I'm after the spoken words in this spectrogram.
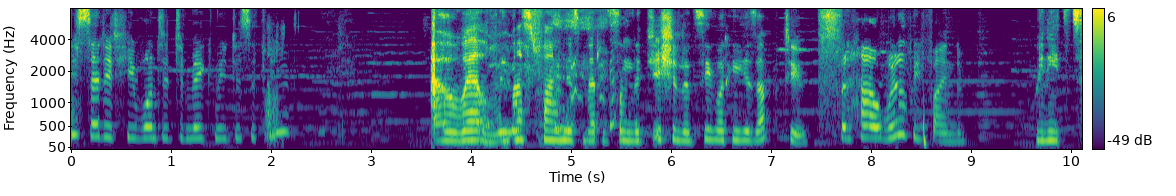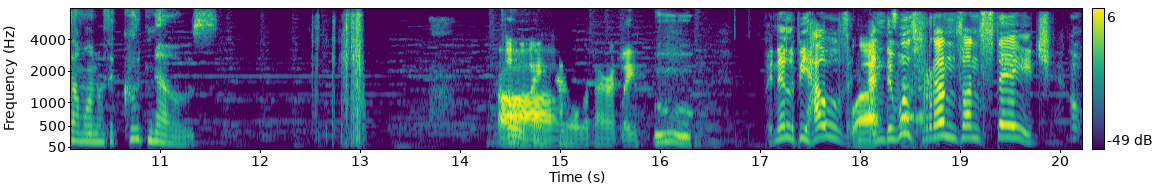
He said it. He wanted to make me disappear. Oh well, we must find this meddlesome magician and see what he is up to. But how will we find him? We need someone with a good nose. Oh, I uh, howl apparently. Ooh. Penelope howls, What and the wolf runs on stage. Oh,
